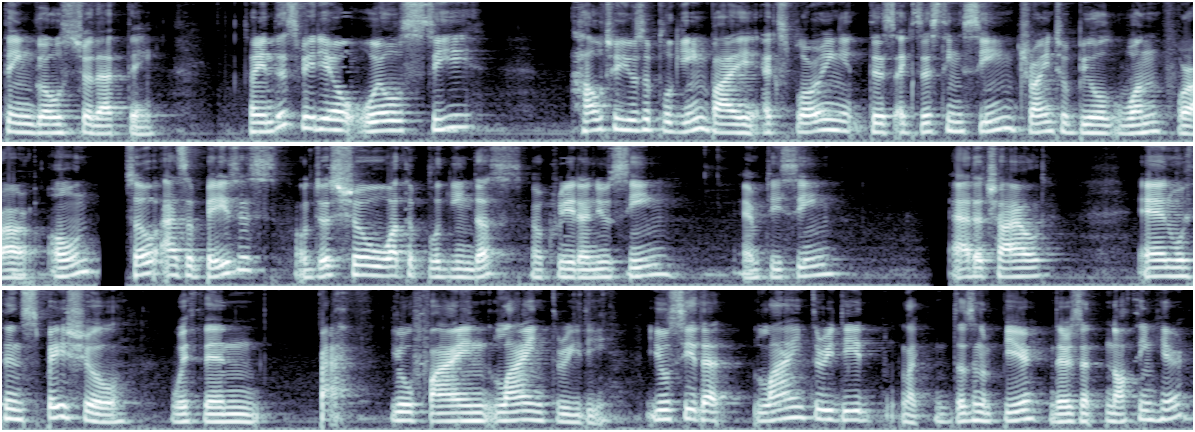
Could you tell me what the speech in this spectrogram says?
thing goes to that thing. So in this video, we'll see how to use a plugin by exploring this existing scene, trying to build one for our own. So as a basis, I'll just show what the plugin does. I'll create a new scene, empty scene, add a child, and within spatial, within path, you'll find line 3D. You'll see that line 3D like doesn't appear. There's nothing here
